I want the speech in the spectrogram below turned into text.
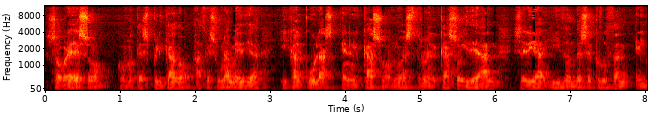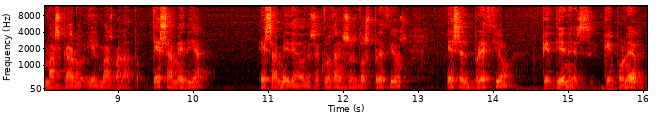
Sobre eso, como te he explicado, haces una media y calculas en el caso nuestro, en el caso ideal, sería allí donde se cruzan el más caro y el más barato. Esa media esa media donde se cruzan esos dos precios es el precio que tienes que poner,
